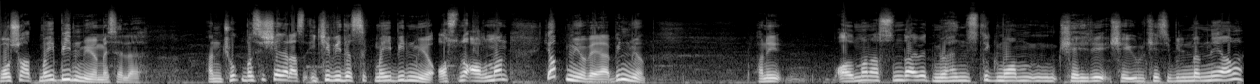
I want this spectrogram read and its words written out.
boşaltmayı bilmiyor mesela. Hani çok basit şeyler aslında. iki vida sıkmayı bilmiyor. Aslında Alman yapmıyor veya bilmiyorum. Hani Alman aslında evet mühendislik muam şehri şey ülkesi bilmem ne ama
